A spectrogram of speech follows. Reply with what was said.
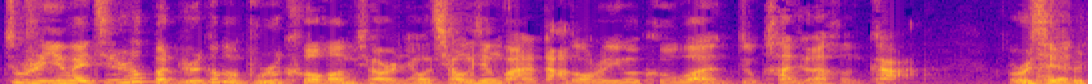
就是因为其实它本质根本不是科幻片儿，你要强行把它打造成一个科幻，就看起来很尬。而且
